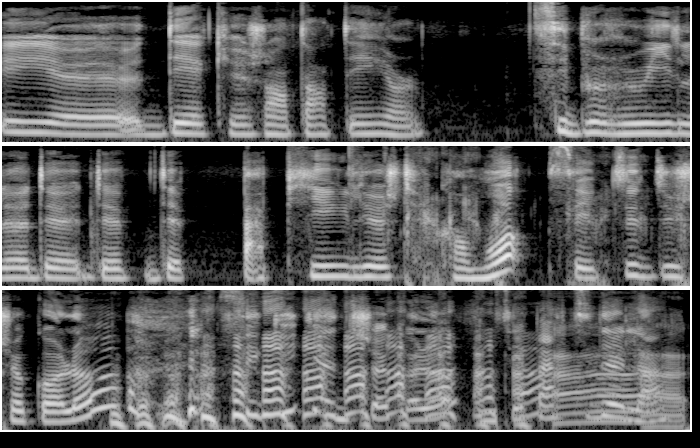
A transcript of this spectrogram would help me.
Et euh, dès que j'entendais un petit bruit là, de, de, de papier. là. J'étais comme, oh, c'est-tu du chocolat? c'est qui qui a du chocolat? C'est parti de là.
